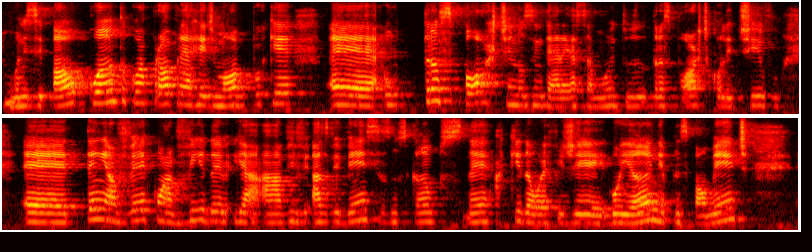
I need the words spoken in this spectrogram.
Municipal, quanto com a própria Rede Móvel, porque é, o transporte nos interessa muito, o transporte coletivo é, tem a ver com a vida e a, a, as vivências nos campos, né, aqui da UFG Goiânia, principalmente,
